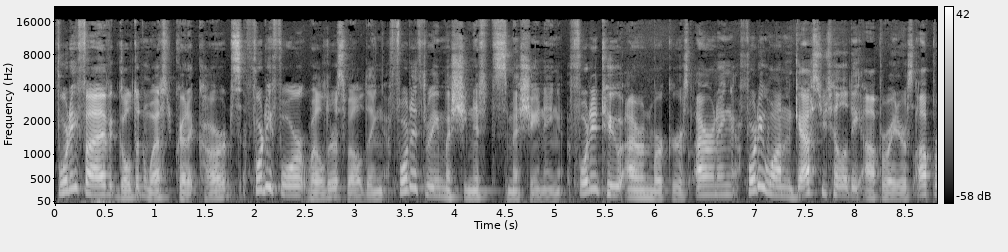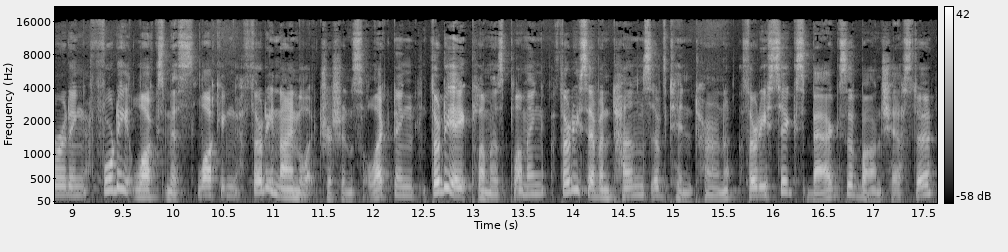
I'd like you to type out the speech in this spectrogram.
45 Golden West credit cards, 44 welders welding, 43 machinists machining, 42 ironworkers ironing, 41 gas utility operators operating, 40 locksmiths locking, 39 electricians selecting, 38 plumbers plumbing, 37 tons of Tintern, 36 bags of Bonchester,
